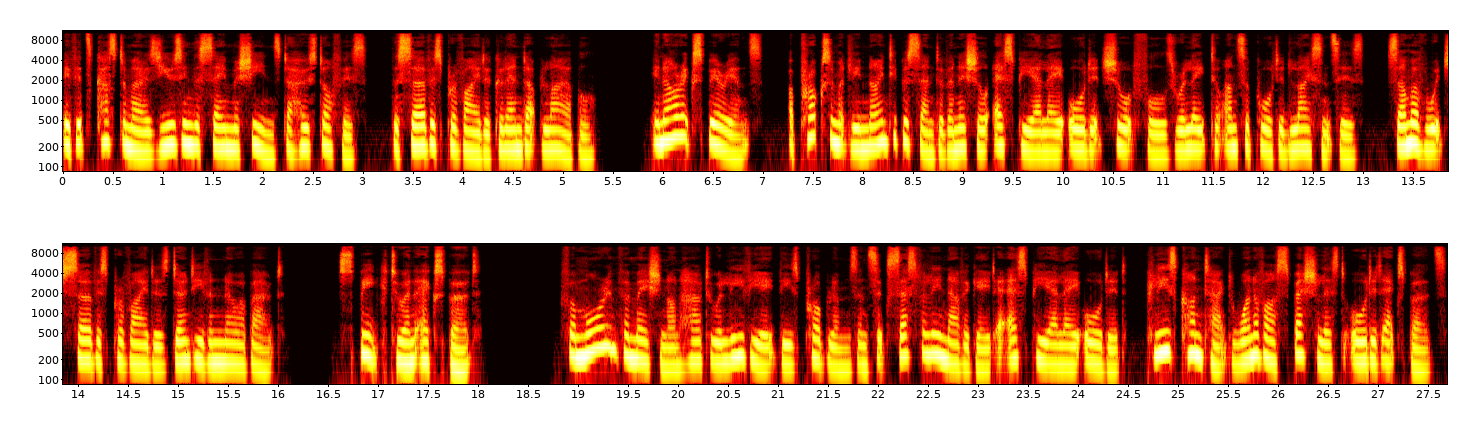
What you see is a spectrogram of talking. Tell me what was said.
if its customer is using the same machines to host Office, the service provider could end up liable. In our experience, approximately 90% of initial SPLA audit shortfalls relate to unsupported licenses, some of which service providers don't even know about. Speak to an expert. For more information on how to alleviate these problems and successfully navigate a SPLA audit, please contact one of our specialist audit experts.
